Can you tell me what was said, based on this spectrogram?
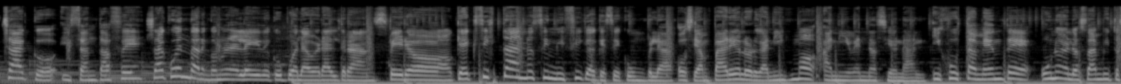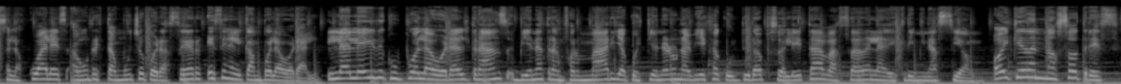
Chaco y Santa Fe ya cuentan con una ley de cupo laboral trans, pero que exista no significa que se cumpla o se ampare el organismo a nivel nacional. Y justamente uno de los ámbitos en los cuales aún resta mucho por hacer es en el campo laboral. La ley de cupo laboral trans viene a transformar y a cuestionar una vieja cultura obsoleta basada en la discriminación. Hoy quedan nosotros,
